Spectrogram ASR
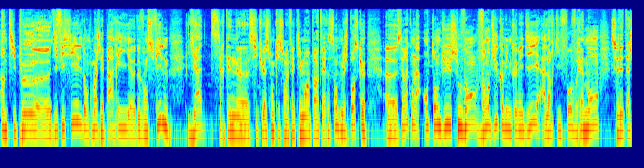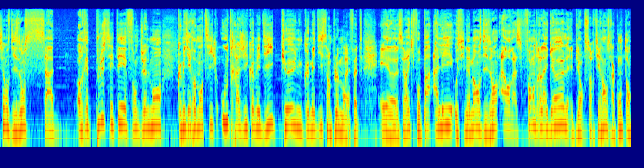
un petit peu euh, difficile. Donc moi j'ai pas ri euh, devant ce film. Il y a certaines euh, situations qui sont effectivement un peu intéressantes, mais je pense que euh, c'est vrai qu'on l'a entendu souvent vendu comme une comédie, alors qu'il faut vraiment se détacher en se disant ça aurait plus été éventuellement comédie romantique ou tragicomédie qu'une comédie simplement ouais. en fait. Et euh, c'est vrai qu'il faut pas aller au cinéma en se disant ah on va se fendre la gueule et puis on ressortira, on sera content.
